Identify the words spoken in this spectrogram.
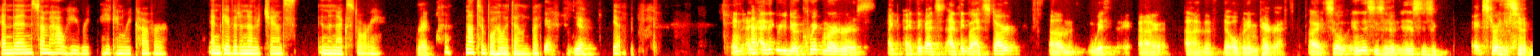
And then somehow he re- he can recover and give it another chance in the next story. Right. Not to boil it down, but yeah, yeah, yeah. And I, uh, I think we could do a quick murderers. I, I think I'd I think I'd start um, with uh, uh, the the opening paragraph. All right. So, and this is a this is a story that sort of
